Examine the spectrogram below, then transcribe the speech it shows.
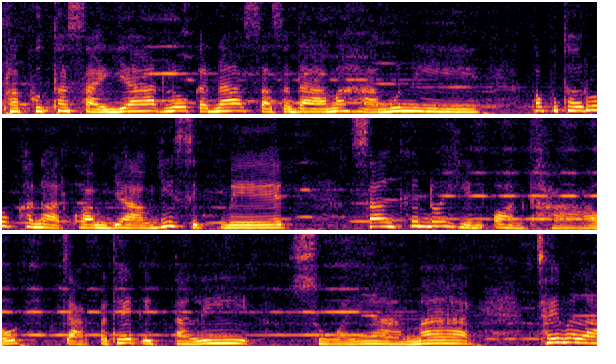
พระพุทธไสยญาติโลกนาศาสดามหามุนี พระพุทธรูปขนาดความยาว 20 เมตร สร้างขึ้นด้วยหินอ่อนขาวจากประเทศอิตาลี สวยงามมาก ใช้เวลา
